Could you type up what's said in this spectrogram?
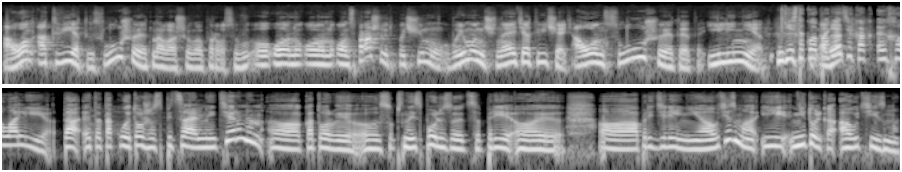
а он ответы слушает на ваши вопросы, он, он, он спрашивает, почему, вы ему начинаете отвечать, а он слушает это или нет. Есть такое понятие, да? как эхололия. Да, это такой тоже специальный термин, э, который, э, собственно, используется при э, определении аутизма, и не только аутизма.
